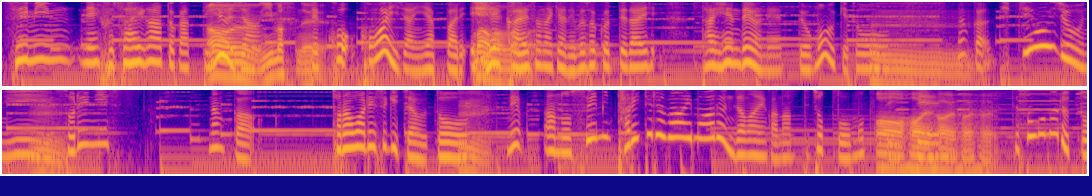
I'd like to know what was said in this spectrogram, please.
睡眠ね負債がとかって言うじゃあーん。言いますね。でこ怖いじゃんやっぱり、まあまあまあえー返さなきゃ寝不足って大大変だよねって思うけど、なんか必要以上にうん。それにすなんかとらわれすぎちゃうと、うん。ね、あの睡眠足りてる場合もあるんじゃないかなってちょっと思っていて、はいはいでそうなると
